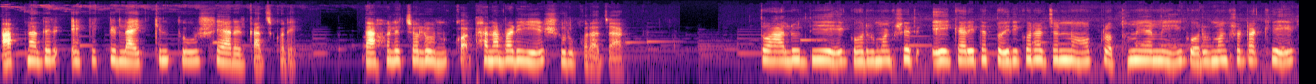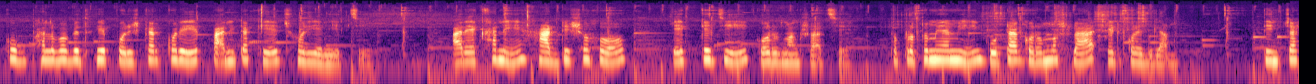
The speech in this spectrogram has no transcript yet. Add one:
আপনাদের এক একটি লাইক কিন্তু শেয়ারের কাজ করে। তাহলে চলুন কথা না বাড়িয়ে শুরু করা যাক। তো আলু দিয়ে গরুর মাংসের এই কারিটা তৈরি করার জন্য প্রথমে আমি গরুর মাংসটাকে খুব ভালোভাবে ধুয়ে পরিষ্কার করে পানিটাকে ছড়িয়ে নিয়েছি। আর এখানে হাড্ডি সহ এক কেজি গরুর মাংস আছে। তো প্রথমে আমি গোটা গরম মশলা এড করে দিলাম। তিন চার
